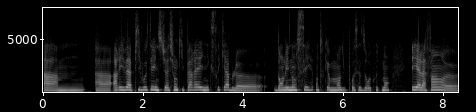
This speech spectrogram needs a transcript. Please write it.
à, arriver à pivoter une situation qui paraît inextricable euh, dans l'énoncé, en tout cas au moment du process de recrutement, et à la fin euh,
